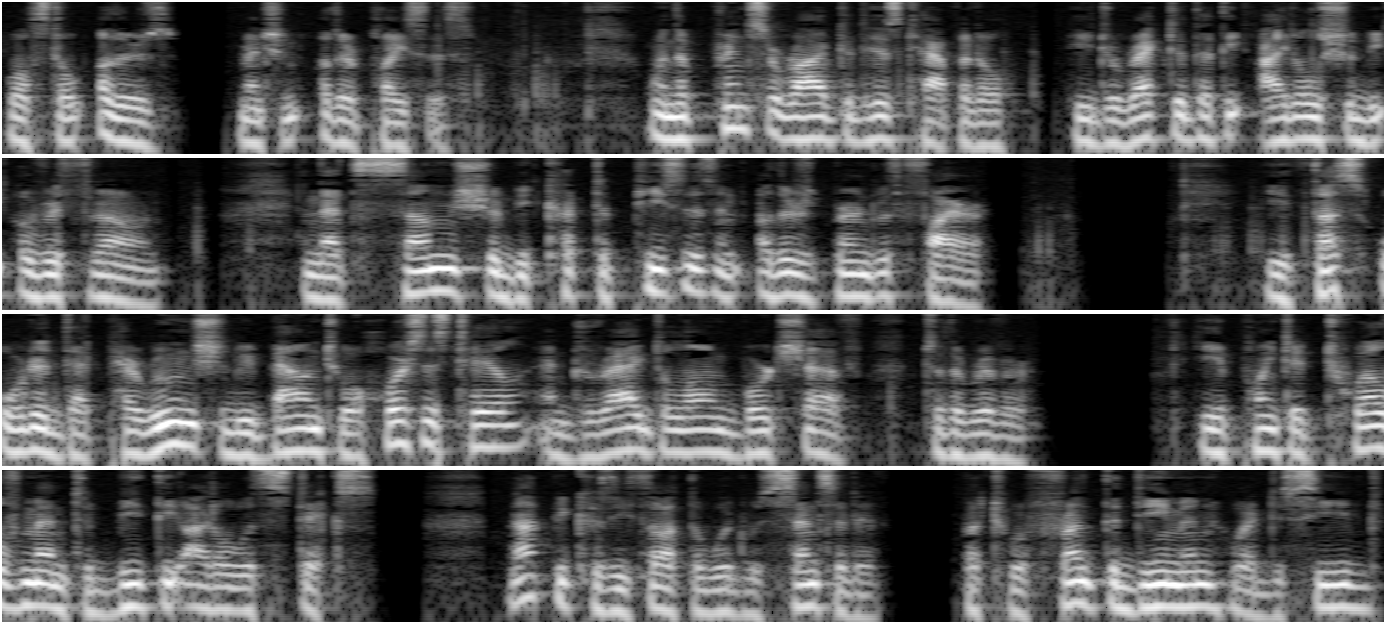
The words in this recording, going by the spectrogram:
while still others mention other places. When the prince arrived at his capital, he directed that the idols should be overthrown, and that some should be cut to pieces and others burned with fire. He thus ordered that Perun should be bound to a horse's tail and dragged along Borchev to the river. He appointed twelve men to beat the idol with sticks, not because he thought the wood was sensitive, but to affront the demon who had deceived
